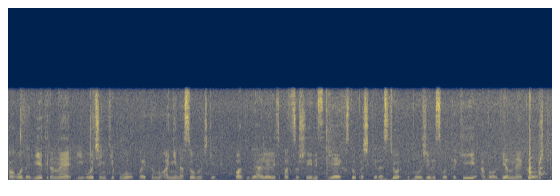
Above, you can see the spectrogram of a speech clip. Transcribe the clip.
погода ветреная и очень тепло, поэтому они на солнышке подвялились, подсушились. Я их в ступочке растер и получились вот такие обалденные крошки.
